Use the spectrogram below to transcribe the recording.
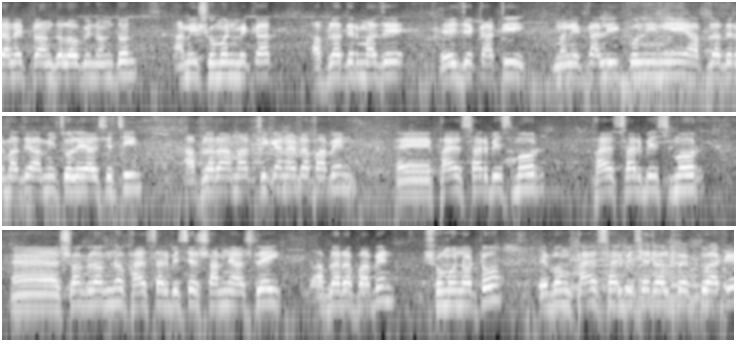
জানাই, প্রাণদলা অভিনন্দন। আমি সুমন মেকার। আপনাদের মাঝে এই যে কাটি মানে কালি কলি নিয়ে আপনাদের মাঝে আমি চলে এসেছি। আপনারা আমার ঠিকানাটা পাবেন ফায়ার সার্ভিস মোড়। ফায়ার সার্ভিস মোড় সংলগ্ন ফায়ার সার্ভিসের সামনে আসলেই আপনারা পাবেন সুমন অটো এবং ফায়ার সার্ভিসের অল্প একটু আগে।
